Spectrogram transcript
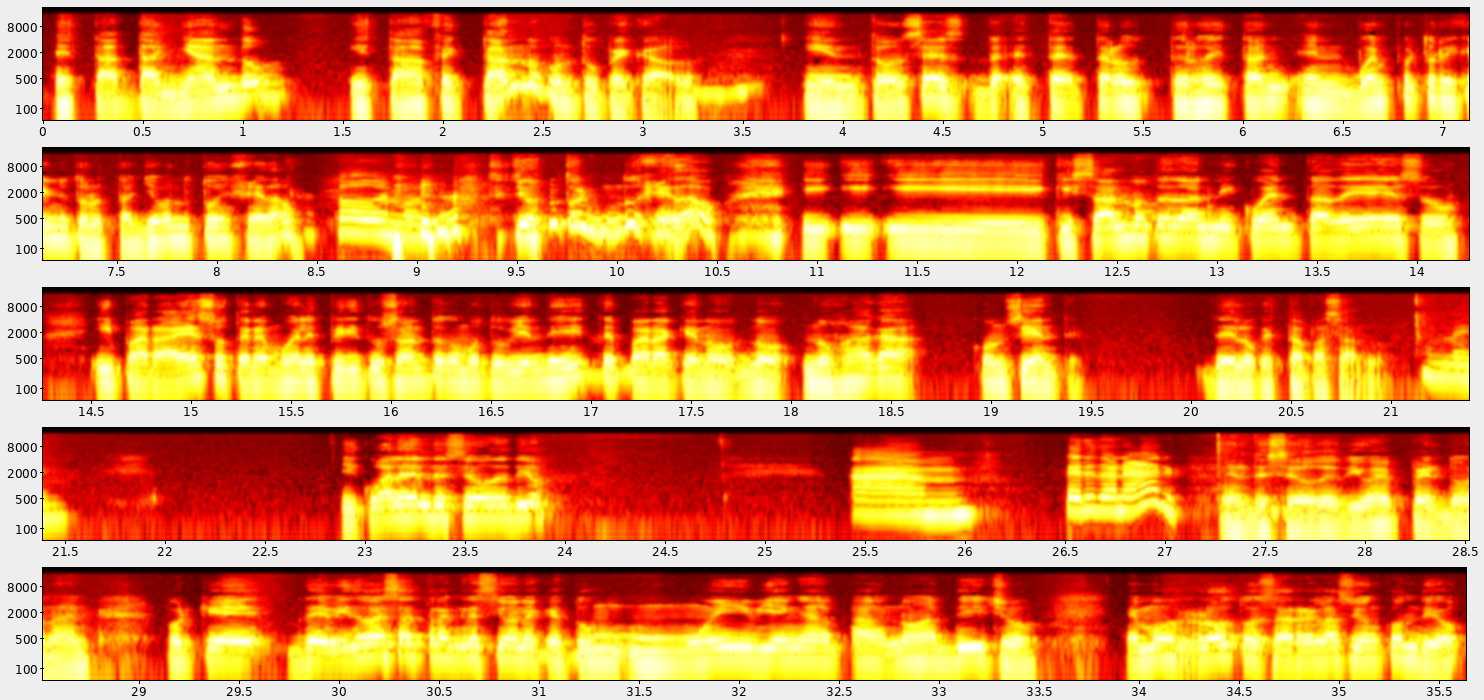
estás dañando y estás afectando con tu pecado. Y entonces te, los, están, en buen puertorriqueño, te lo están llevando todo enredado. Todo el mundo. te llevando todo el mundo enredado. Y, y, y, quizás no te das ni cuenta de eso. Y para eso tenemos el Espíritu Santo, como tú bien dijiste, para que no, no, nos haga conscientes de lo que está pasando. Amén. ¿Y cuál es el deseo de Dios? Perdonar. El deseo de Dios es perdonar. Porque debido a esas transgresiones que tú muy bien nos has dicho, hemos roto esa relación con Dios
